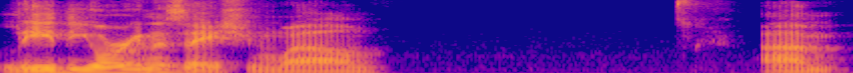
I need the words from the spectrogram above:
lead the organization well, um,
